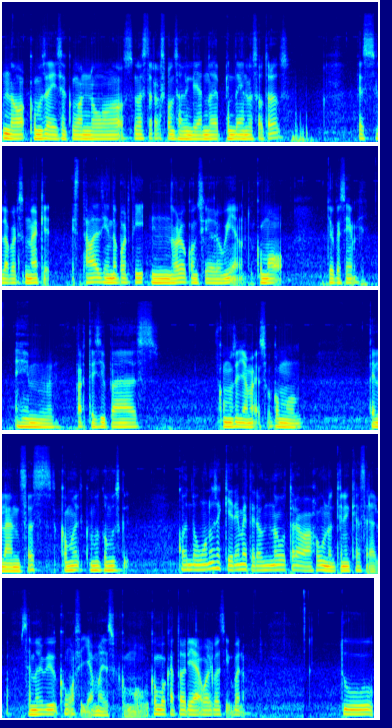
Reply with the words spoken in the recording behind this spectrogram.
no, ¿cómo se dice? Como no, nuestra responsabilidad no depende de nosotros. Pues la persona que estaba diciendo por ti no lo considero bien, como, yo que sé, eh, participas, ¿cómo se llama eso? Como te lanzas, ¿cómo, cómo, cómo es que? Cuando uno se quiere meter a un nuevo trabajo, uno tiene que hacer algo. Se me olvidó cómo se llama eso, como convocatoria o algo así. Bueno, tú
